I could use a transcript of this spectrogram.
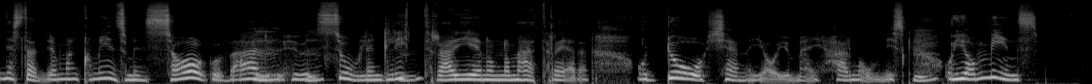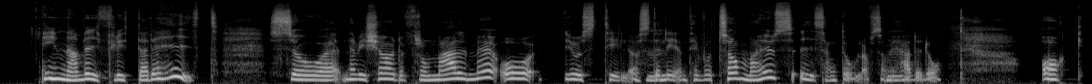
nästan, ja, man kommer in som en sagovärld, Mm, hur mm. solen glittrar genom de här träden. Och då känner jag ju mig harmonisk. Mm. Och jag minns innan vi flyttade hit, så när vi körde från Malmö och just till Österlen, till vårt sommarhus i Sankt Olof som vi Mm. hade då. Och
